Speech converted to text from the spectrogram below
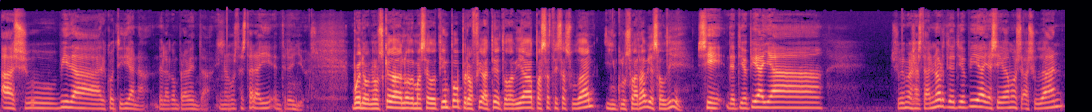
a su vida cotidiana de la compraventa y nos gusta estar ahí entre ellos. Bueno, nos queda no demasiado tiempo, pero fíjate, todavía pasasteis a Sudán e incluso a Arabia Saudí. Sí, de Etiopía ya subimos hasta el norte de Etiopía y así llegamos a Sudán,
